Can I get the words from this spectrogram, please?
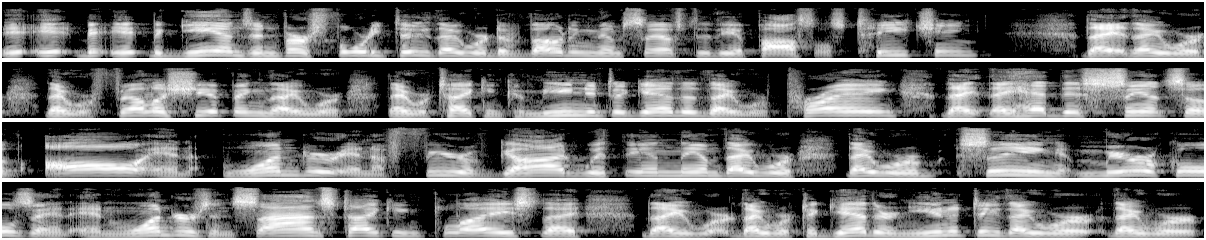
It, it, it begins in verse 42 they were devoting themselves to the apostles' teaching they, they, were, they were fellowshipping, they were, they were taking communion together, they were praying. They, they had this sense of awe and wonder and a fear of God within them. They were, they were seeing miracles and, and wonders and signs taking place. They, they, were, they were together in unity. They were, they were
